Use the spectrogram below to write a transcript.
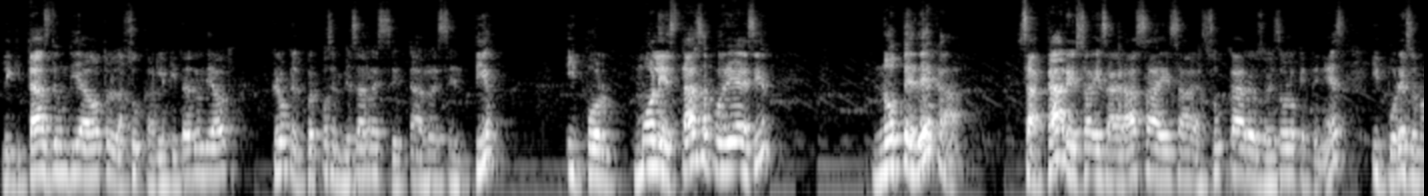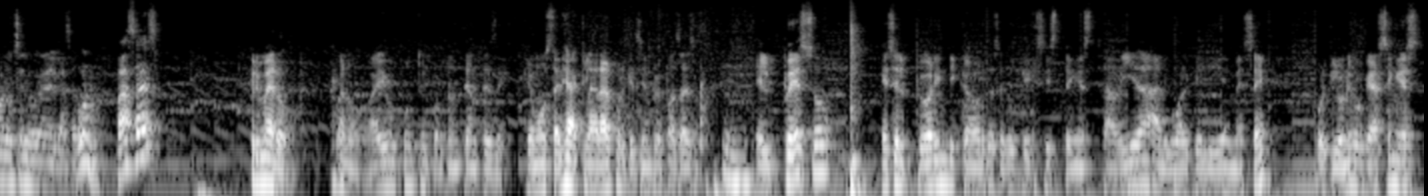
le quitas de un día a otro el azúcar, le quitas de un día a otro, creo que el cuerpo se empieza a, rese- a resentir y por molestar, se podría decir, no te deja sacar esa, esa grasa, esa azúcar, eso, eso es lo que tenés y por eso no lo se logra adelgazar uno. ¿Pasa eso? Primero, bueno, hay un punto importante antes de que me gustaría aclarar porque siempre pasa eso. El peso es el peor indicador de salud que existe en esta vida, al igual que el IMC, porque lo único que hacen es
